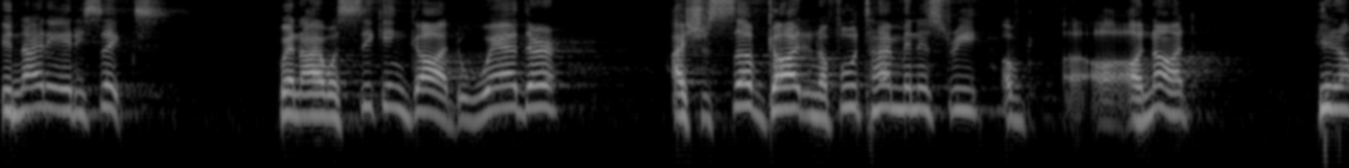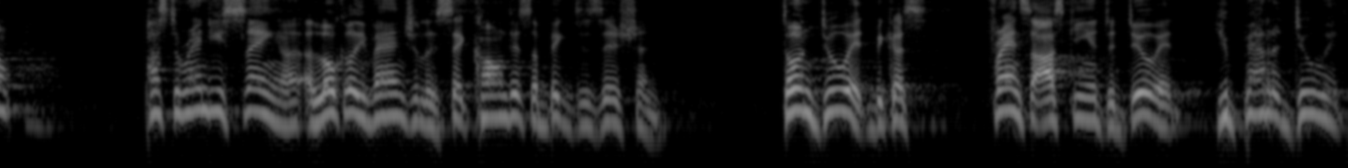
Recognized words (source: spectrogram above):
In 1986, when I was seeking God whether I should serve God in a full time ministry of, uh, or not, you know, Pastor Randy saying, a, a local evangelist, said, Kong, this is a big decision. Don't do it because friends are asking you to do it. You better do it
